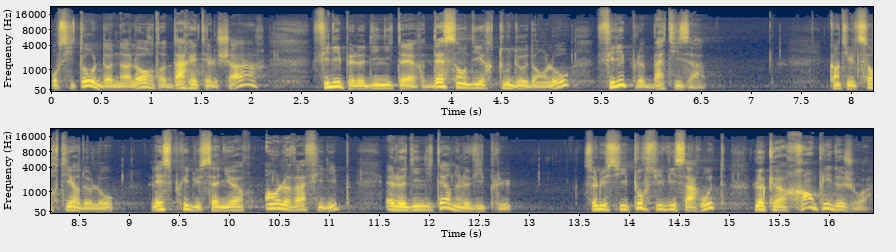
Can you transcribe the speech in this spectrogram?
Aussitôt, il donna l'ordre d'arrêter le char. Philippe et le dignitaire descendirent tous deux dans l'eau. Philippe le baptisa. Quand ils sortirent de l'eau, l'Esprit du Seigneur enleva Philippe, et le dignitaire ne le vit plus. Celui-ci poursuivit sa route, le cœur rempli de joie.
